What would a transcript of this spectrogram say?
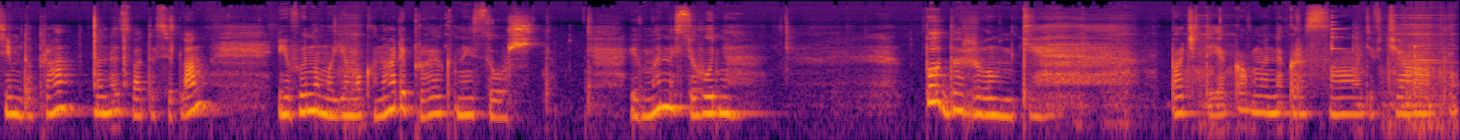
Всім добра! Мене звати Світлана, і ви на моєму каналі Проектний зошит. І в мене сьогодні подарунки. Бачите, яка в мене краса, дівчата.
